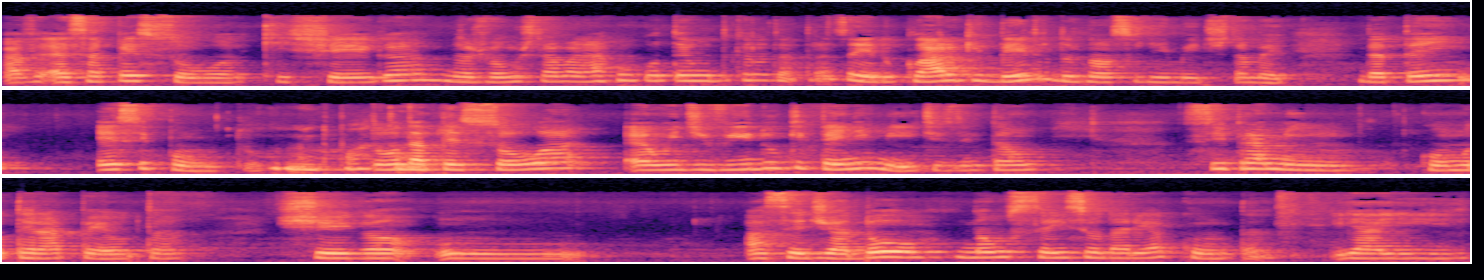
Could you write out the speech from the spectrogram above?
essa pessoa que chega, nós vamos trabalhar com o conteúdo que ela está trazendo. Claro que dentro dos nossos limites também. Ainda tem esse ponto. Muito importante. Toda pessoa é um indivíduo que tem limites. Então, se para mim, como terapeuta, chega um assediador, não sei se eu daria conta. E aí,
